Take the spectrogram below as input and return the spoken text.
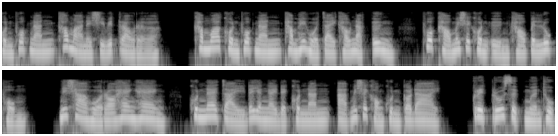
คนพวกนั้นเข้ามาในชีวิตเราเหรอคำว่าคนพวกนั้นทำให้หัวใจเขาหนักอึ้ง พวกเขาไม่ใช่คนอื่นเขาเป็นลูกผม นิชาหัวเราะแห้งๆ คุณแน่ใจได้ยังไงเด็กคนนั้นอาจไม่ใช่ของคุณก็ได้ กริดรู้สึกเหมือนถูก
